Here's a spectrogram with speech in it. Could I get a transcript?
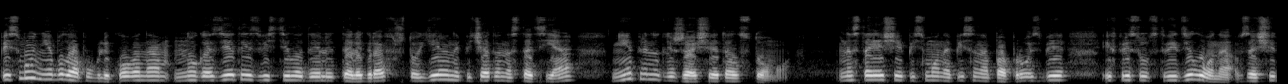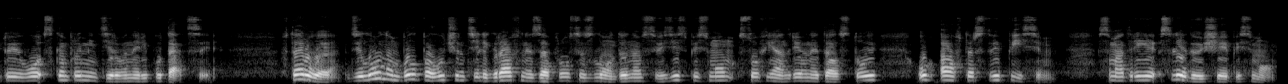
Письмо не было опубликовано, но газета известила Daily Telegraph, что ею напечатана статья, не принадлежащая Толстому. Настоящее письмо написано по просьбе и в присутствии Дилона в защиту его скомпрометированной репутации. Второе. Дилоном был получен телеграфный запрос из Лондона в связи с письмом Софьи Андреевны Толстой об авторстве писем. Смотри следующее письмо.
